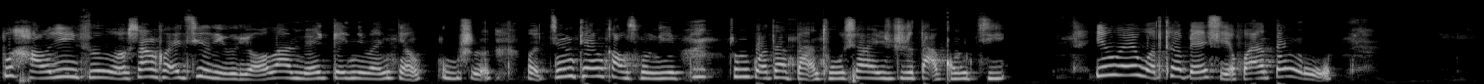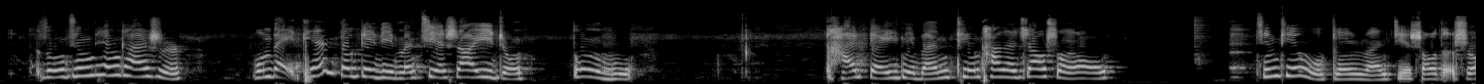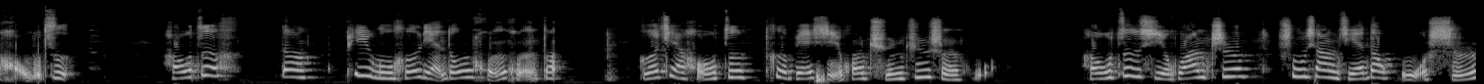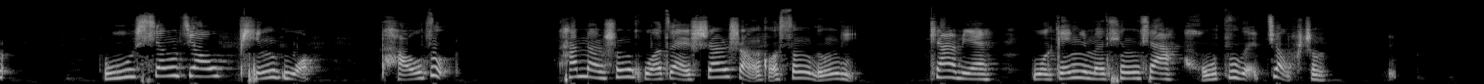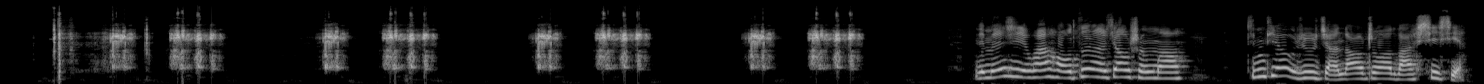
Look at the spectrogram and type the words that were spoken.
不好意思，我上回去旅游了，没给你们讲故事。我今天告诉你，中国的版图像一只大公鸡，因为我特别喜欢动物。从今天开始，我每天都给你们介绍一种动物，还给你们听它的叫声哦。今天我给你们介绍的是猴子。猴子的屁股和脸都是红红的，而且猴子特别喜欢群居生活。猴子喜欢吃树上结的果实，如香蕉、苹果、桃子。它们生活在山上和森林里。下面。我给你们听一下猴子的叫声。你们喜欢猴子的叫声吗？今天我就讲到这了，谢谢。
